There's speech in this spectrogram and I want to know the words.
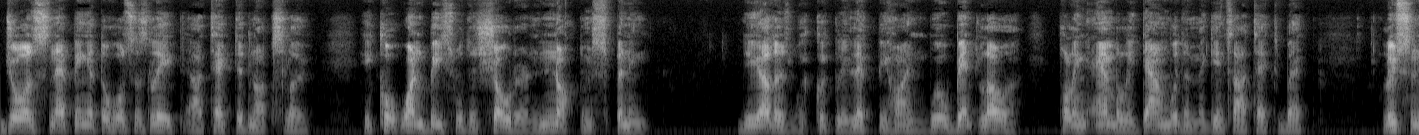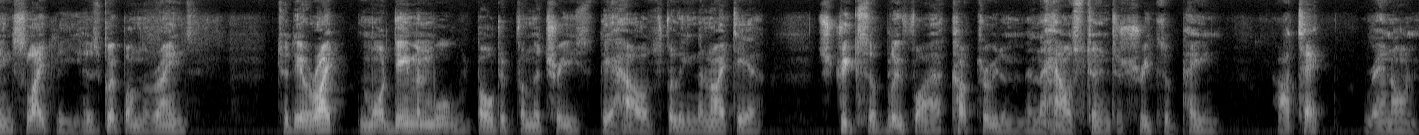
Jaws snapping at the horse's leg, Artaq did not slow. He caught one beast with his shoulder and knocked him spinning. The others were quickly left behind. Will bent lower, pulling Amberle down with him against Artaq's back loosening slightly his grip on the reins. To their right, more demon wolves bolted from the trees, their howls filling the night air. Streaks of blue fire cut through them, and the howls turned to shrieks of pain. Artaq ran on.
